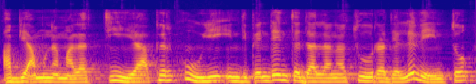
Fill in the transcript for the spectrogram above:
abbiamo una malattia, per cui indipendente dalla natura dell'evento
